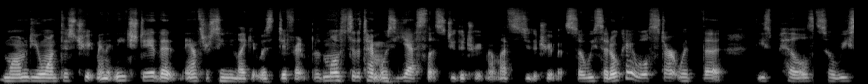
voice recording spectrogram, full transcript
Mom, do you want this treatment? And each day the answer seemed like it was different. But most of the time it was yes, let's do the treatment. Let's do the treatment. So we said, okay, we'll start with the these pills. So we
